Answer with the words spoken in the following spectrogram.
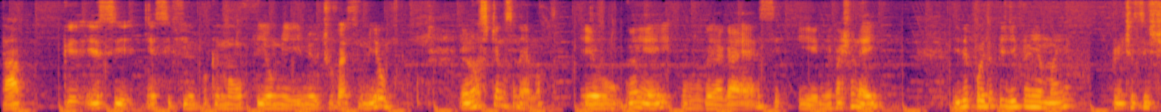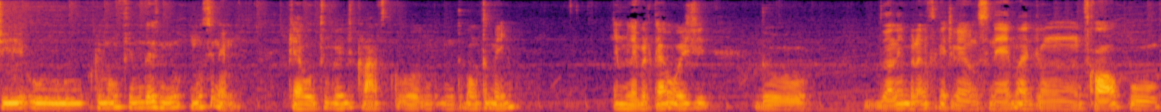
tá? Porque esse esse filme Pokémon filme Mewtwo vs Mew eu não assisti no cinema. Eu ganhei o VHS e me apaixonei. E depois eu pedi pra minha mãe pra gente assistir o Pokémon filme 2000 no cinema, que é outro grande clássico, muito bom também. Eu me lembro até hoje do da lembrança que a gente ganhou no cinema, de um copo.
